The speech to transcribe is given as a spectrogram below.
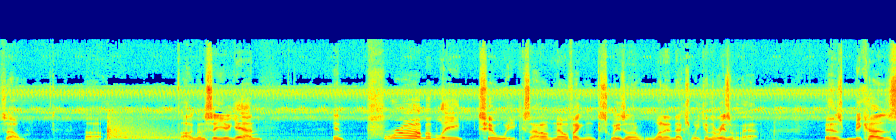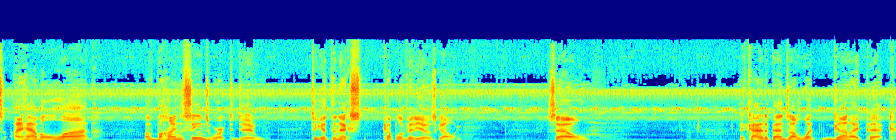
So, uh, I'm going to see you again in probably two weeks. I don't know if I can squeeze one in next week. And the reason for that is because I have a lot of behind the scenes work to do to get the next couple of videos going. So it kind of depends on what gun I pick.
